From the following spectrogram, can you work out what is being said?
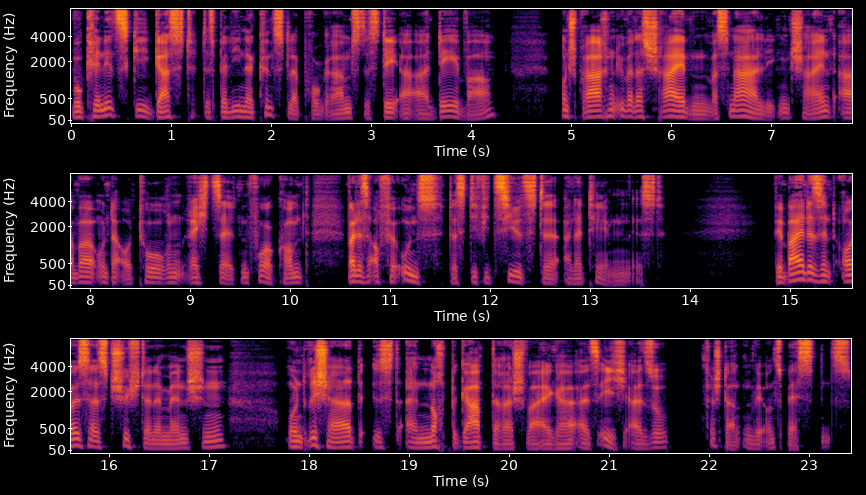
wo Krenitzky Gast des Berliner Künstlerprogramms des DAAD war, und sprachen über das Schreiben, was naheliegend scheint, aber unter Autoren recht selten vorkommt, weil es auch für uns das diffizilste aller Themen ist. Wir beide sind äußerst schüchterne Menschen, und Richard ist ein noch begabterer Schweiger als ich, also verstanden wir uns bestens.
